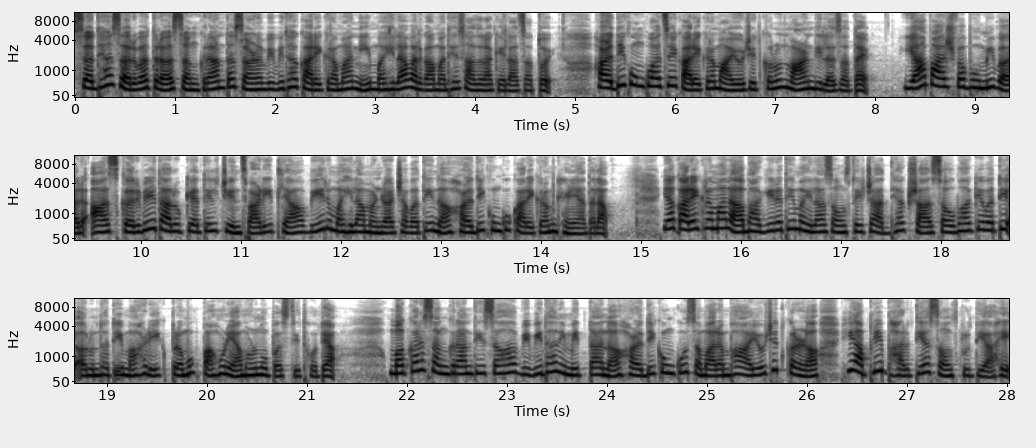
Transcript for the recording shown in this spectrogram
सध्या सर्वत्र संक्रांत सण विविध कार्यक्रमांनी महिला वर्गामध्ये साजरा केला जातोय. हळदी कुंकवाचे कार्यक्रम आयोजित करून वाण दिलं जात आहे या पार्श्वभूमीवर आज करवीर तालुक्यातील चिंचवाड इथल्या वीर महिला मंडळाच्या वतीनं हळदी कुंकू कार्यक्रम घेण्यात आला. या कार्यक्रमाला भागीरथी महिला संस्थेच्या अध्यक्षा सौभाग्यवती अरुंधती महाडिक प्रमुख पाहुण्या म्हणून उपस्थित होत्या. मकर संक्रांतीसह विविध निमित्तानं हळदी कुंकू समारंभ आयोजित करणं ही आपली भारतीय संस्कृती आहे.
